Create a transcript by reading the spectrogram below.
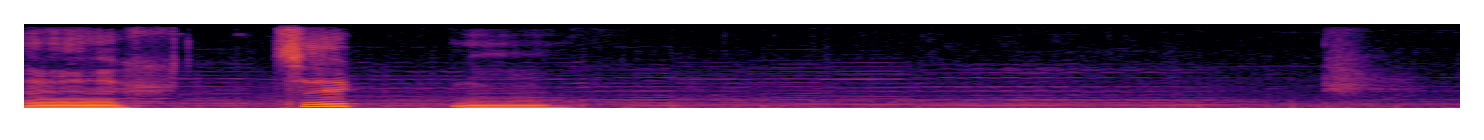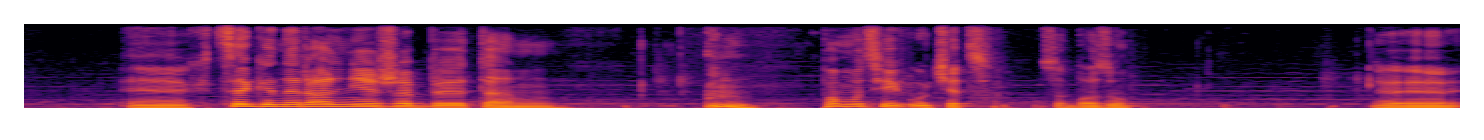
E, chcę. Mm, e, chcę generalnie, żeby tam. pomóc jej uciec z obozu. E,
